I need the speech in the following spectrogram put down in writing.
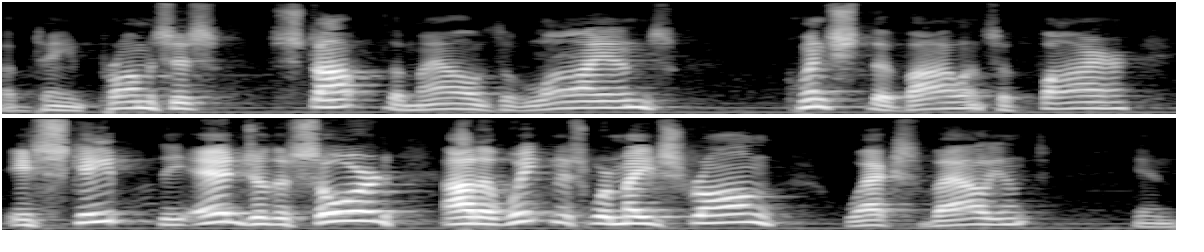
obtained promises, stopped the mouths of lions, quenched the violence of fire, escaped the edge of the sword, out of weakness were made strong, waxed valiant in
